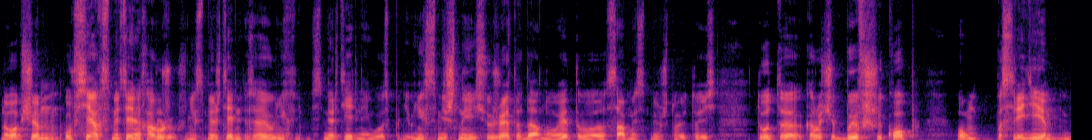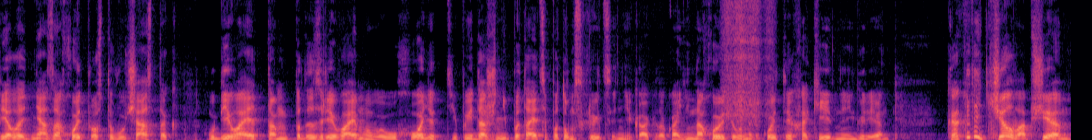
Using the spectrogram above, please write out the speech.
Ну, в общем, у всех смертельных оружий, у них, смертель... Э, у них смертельные, господи, у них смешные сюжеты, да, но у этого самый смешной. То есть тут, э, короче, бывший коп, он посреди бела дня заходит просто в участок, убивает там подозреваемого, уходит, типа, и даже не пытается потом скрыться никак, только они находят его на какой-то хоккейной игре. Как этот чел вообще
